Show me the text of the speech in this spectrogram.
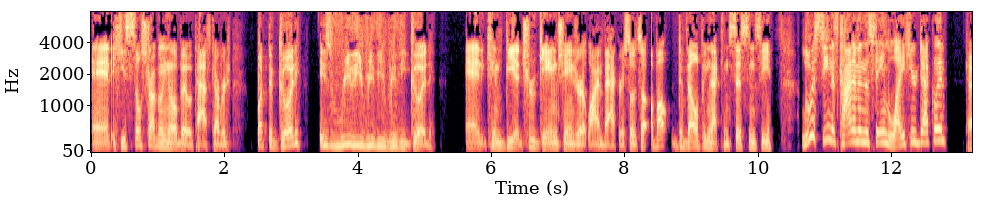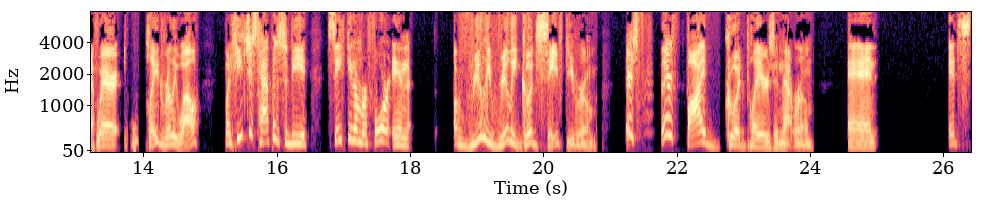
And he's still struggling a little bit with pass coverage. But the good is really, really, really good and can be a true game changer at linebacker. So it's about developing that consistency. Lewis Cine is kind of in the same light here, Declan, okay. where he played really well, but he just happens to be safety number four in a really, really good safety room. There's there's five good players in that room, and it's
